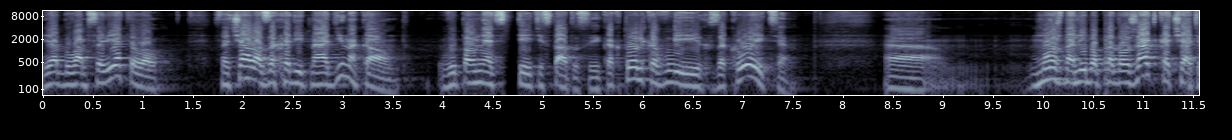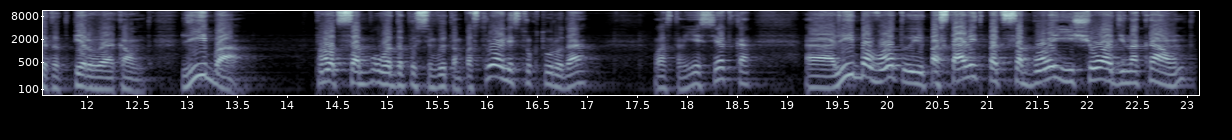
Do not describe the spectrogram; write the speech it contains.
Я бы вам советовал сначала заходить на один аккаунт, выполнять все эти статусы, и как только вы их закроете, э, можно либо продолжать качать этот первый аккаунт, либо под собой, вот допустим, вы там построили структуру, да, у вас там есть сетка, э, либо вот и поставить под собой еще один аккаунт,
